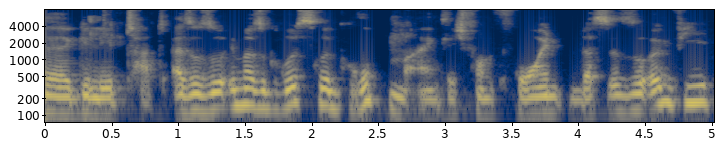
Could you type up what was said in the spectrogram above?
äh, gelebt hat. Also so immer so größere Gruppen eigentlich von Freunden. Das ist so irgendwie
